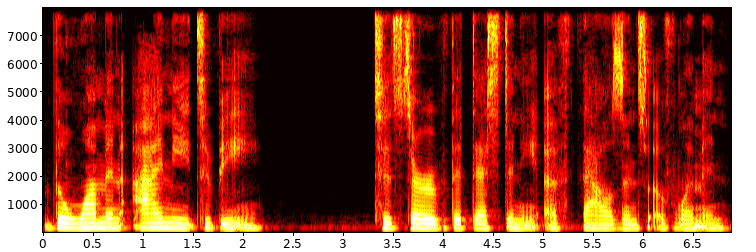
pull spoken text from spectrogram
the woman I need to be to serve the destiny of thousands of women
